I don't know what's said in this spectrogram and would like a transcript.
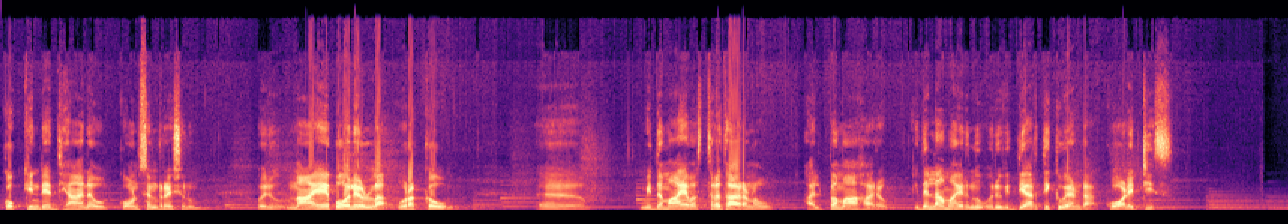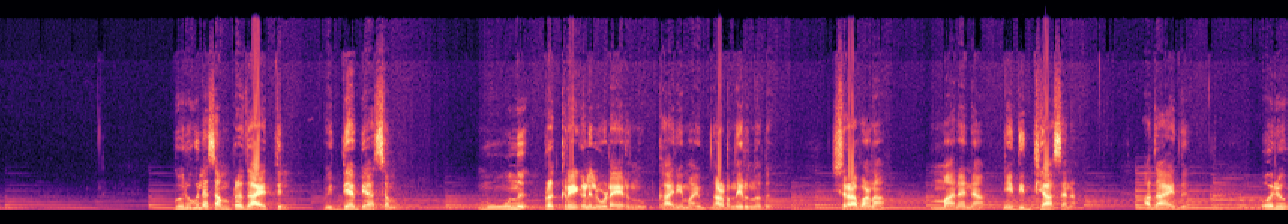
കൊക്കിന്റെ ധ്യാനവും കോൺസെൻട്രേഷനും ഒരു നായയെ പോലെയുള്ള ഉറക്കവും മിതമായ വസ്ത്രധാരണവും അല്പമാഹാരവും ഇതെല്ലാമായിരുന്നു ഒരു വിദ്യാർത്ഥിക്ക് വേണ്ട ക്വാളിറ്റീസ് ഗുരുകുല സമ്പ്രദായത്തിൽ വിദ്യാഭ്യാസം മൂന്ന് പ്രക്രിയകളിലൂടെയായിരുന്നു കാര്യമായും നടന്നിരുന്നത്. ശ്രവണ മനന നിധിധ്യാസന. അതായത് ഒരു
